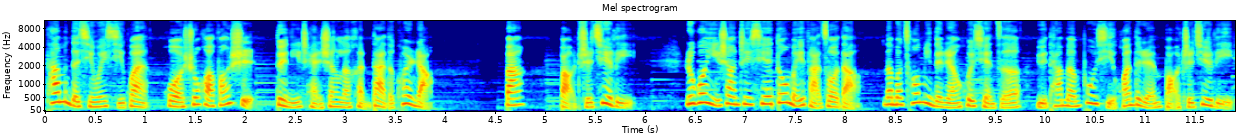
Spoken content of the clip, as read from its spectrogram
他们的行为习惯或说话方式对你产生了很大的困扰。八、保持距离。如果以上这些都没法做到，那么聪明的人会选择与他们不喜欢的人保持距离。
